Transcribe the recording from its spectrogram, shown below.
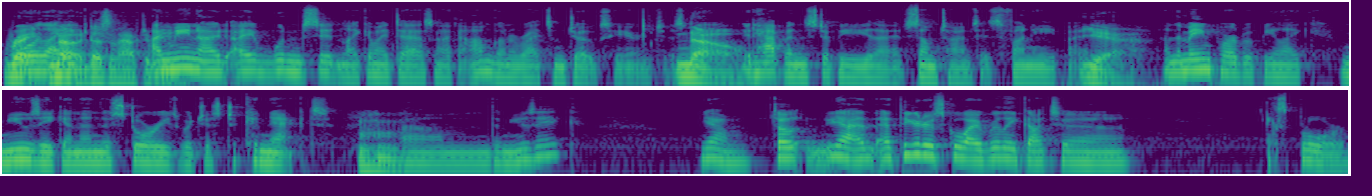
Right. Or like, no, it doesn't have to be. I mean, I I wouldn't sit like at my desk and like I'm gonna write some jokes here. and Just no. It happens to be that sometimes it's funny, but yeah. and the main part would be like music, and then the stories were just to connect Mm-hmm. um, the music. Yeah. So yeah, at, at theater school, I really got to explore.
